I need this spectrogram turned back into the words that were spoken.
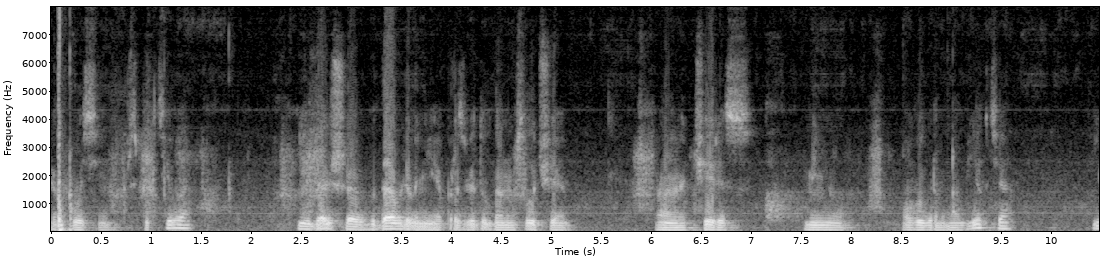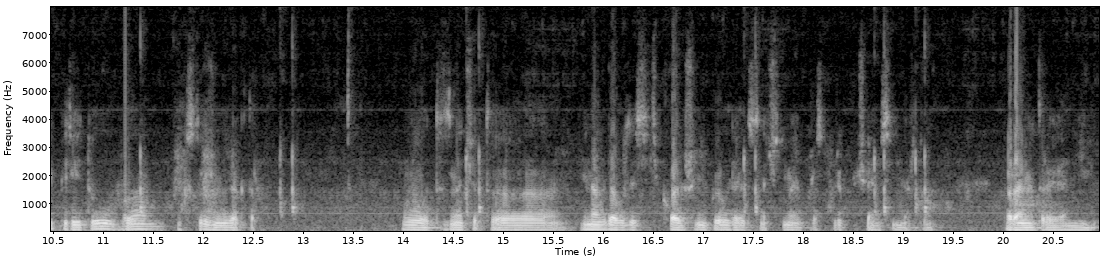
F8 перспектива. И дальше выдавливание я произведу в данном случае э, через меню о выбранном объекте и перейду в Extrusion Vector. Вот, значит, э, иногда вот здесь эти клавиши не появляются, значит, мы просто переключаемся между параметрами, они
